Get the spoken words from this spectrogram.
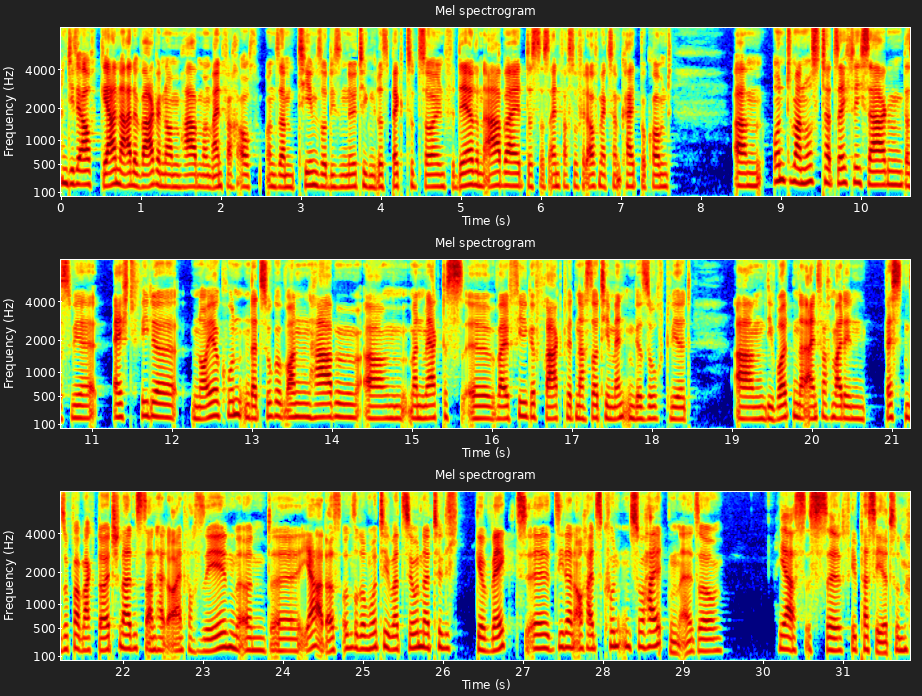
die wir auch gerne alle wahrgenommen haben, um einfach auch unserem Team so diesen nötigen Respekt zu zollen für deren Arbeit, dass das einfach so viel Aufmerksamkeit bekommt. Ähm, und man muss tatsächlich sagen, dass wir echt viele neue Kunden dazu gewonnen haben. Ähm, man merkt es, äh, weil viel gefragt wird, nach Sortimenten gesucht wird. Ähm, die wollten da einfach mal den besten Supermarkt Deutschlands dann halt auch einfach sehen. Und äh, ja, da ist unsere Motivation natürlich geweckt, äh, sie dann auch als Kunden zu halten. Also ja, es ist äh, viel passiert.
